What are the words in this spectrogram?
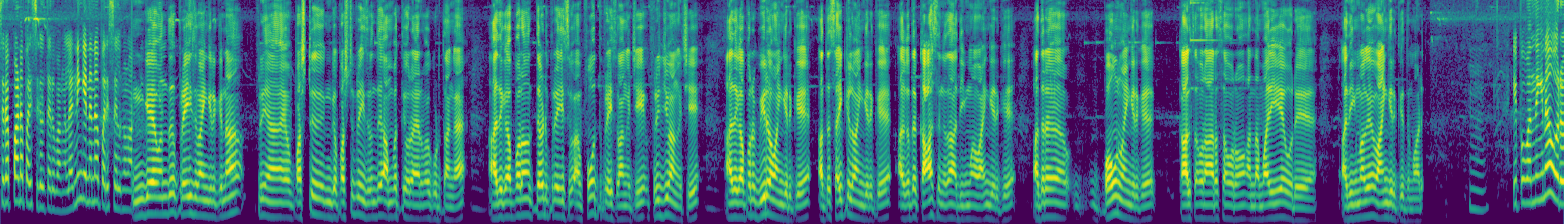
சிறப்பான பரிசுகள் தருவாங்கல்ல? நீங்க என்னென்ன பரிசுகள் இங்கே வந்து ப்ரைஸ் வாங்கியிருக்குன்னா ஃபஸ்ட்டு இங்கே ஃபஸ்ட்டு ப்ரைஸ் வந்து ஐம்பத்தி ஓராயிரம் ரூபாய் கொடுத்தாங்க. அதுக்கப்புறம் தேர்ட் ப்ரைஸ் ஃபோர்த் ப்ரைஸ் வாங்குச்சு ஃப்ரிட்ஜ் வாங்குச்சு. அதுக்கப்புறம் பீரோ வாங்கியிருக்கு அடுத்த சைக்கிள் வாங்கியிருக்கு அதுக்கப்புறம் காசுங்க தான் அதிகமாக வாங்கியிருக்கு. அதில் பவுன் வாங்கியிருக்கு கால் சவரம் அரை சவரம் அந்த மாதிரியே ஒரு அதிகமாகவே வாங்கியிருக்கு இது மாடு. இப்போ வந்தீங்கன்னா ஒரு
